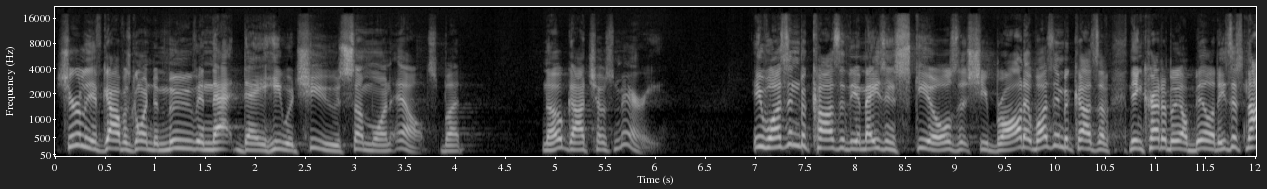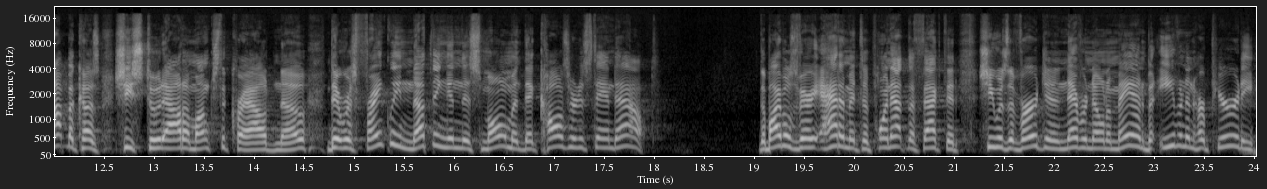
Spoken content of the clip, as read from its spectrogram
Surely, if God was going to move in that day, he would choose someone else. But no, God chose Mary. It wasn't because of the amazing skills that she brought. It wasn't because of the incredible abilities. It's not because she stood out amongst the crowd. No, there was frankly nothing in this moment that caused her to stand out. The Bible is very adamant to point out the fact that she was a virgin and never known a man, but even in her purity,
